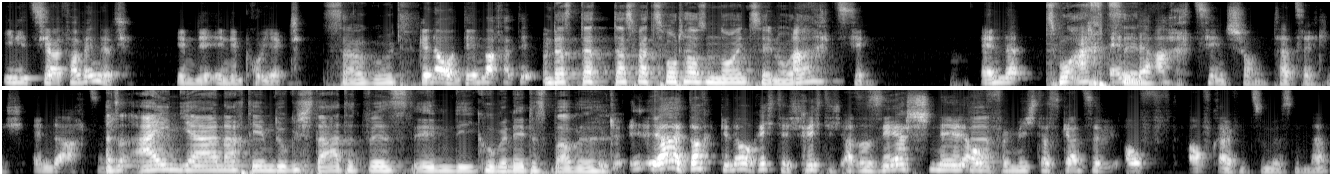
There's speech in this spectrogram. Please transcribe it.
initial verwendet in, de, in dem Projekt. Sau gut. Genau, und den macht Und das, das, das war 2019, oder? 18. Ende 2018. Ende 18 schon, tatsächlich. Ende 18. Also ein Jahr nachdem du gestartet bist in die Kubernetes-Bubble. Ja, doch, genau, richtig, richtig. Also sehr schnell ja. auch für mich das Ganze auf, aufgreifen zu müssen. Ne?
